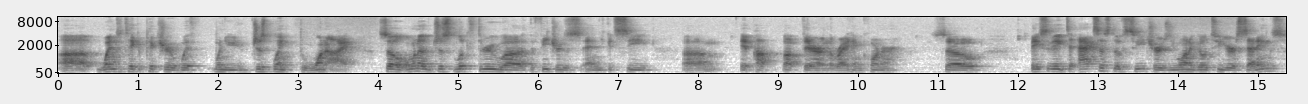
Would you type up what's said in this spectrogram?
uh, when to take a picture with when you just blink the one eye. So I'm going to just look through uh, the features and you can see um, it pop up there in the right hand corner. So basically to access those features you want to go to your settings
